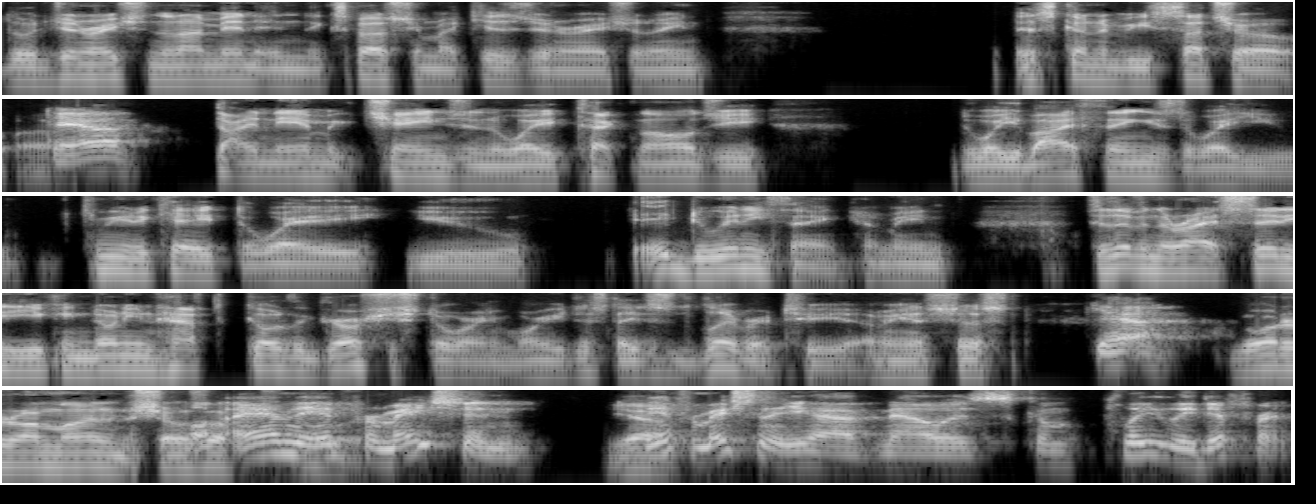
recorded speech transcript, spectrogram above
the generation that I'm in, and especially my kids' generation. I mean, it's going to be such a, a yeah dynamic change in the way technology, the way you buy things, the way you communicate, the way you eh, do anything. I mean, if you live in the right city, you can don't even have to go to the grocery store anymore. You just they just deliver it to you. I mean, it's just yeah, you order online and it shows well, up. And the information yeah. the information that you have now is completely different.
